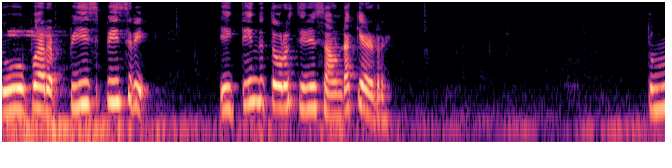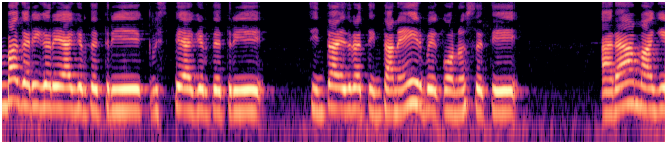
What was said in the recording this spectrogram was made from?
ಸೂಪರ್ ಪೀಸ್ ಪೀಸ್ ರೀ. ಈಗ ತಿಂದು ತೋರಿಸ್ತೀನಿ ಸೌಂಡಾಗಿ ಕೇಳ್ರಿ. ತುಂಬ ಗರಿ ಗರಿ ಆಗಿರ್ತೈತೆ ರೀ ಕ್ರಿಸ್ಪಿ ಆಗಿರ್ತೈತೆ ರೀ ತಿಂತಾ ಇದ್ರೆ ತಿಂತಾನೇ ಇರಬೇಕು ಅನ್ನಿಸ್ತೈತಿ. ಆರಾಮಾಗಿ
